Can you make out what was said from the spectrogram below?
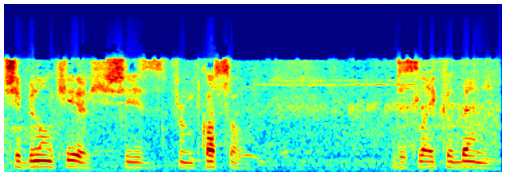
she belong here she is from Kosovo just like Albania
